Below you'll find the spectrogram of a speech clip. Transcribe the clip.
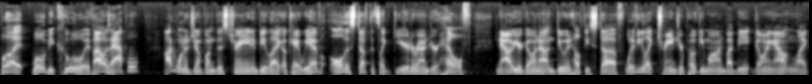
but what would be cool if I was Apple? I'd want to jump on this train and be like, okay, we have all this stuff that's like geared around your health. Now you're going out and doing healthy stuff. What if you like trained your Pokemon by being going out and like,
